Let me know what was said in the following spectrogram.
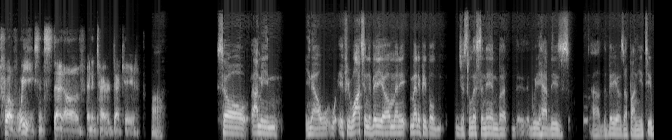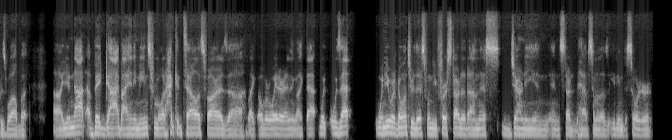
12 weeks instead of an entire decade. Wow. So, I mean, you know, if you're watching the video, many many people just listen in, but we have these uh, the videos up on YouTube as well. But uh, you're not a big guy by any means, from what I could tell, as far as uh, like overweight or anything like that. Was, was that when you were going through this, when you first started on this journey and and started to have some of those eating disorder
